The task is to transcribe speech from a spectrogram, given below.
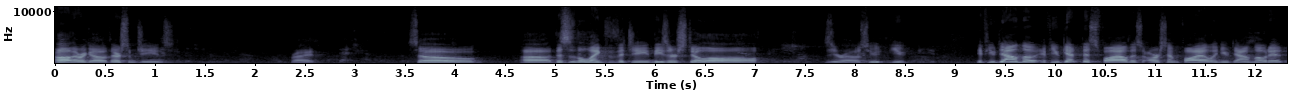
Oh, there we go, there's some genes, right? So uh, this is the length of the gene. These are still all zeros. You, you, if you download, if you get this file, this RSEM file, and you download it,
